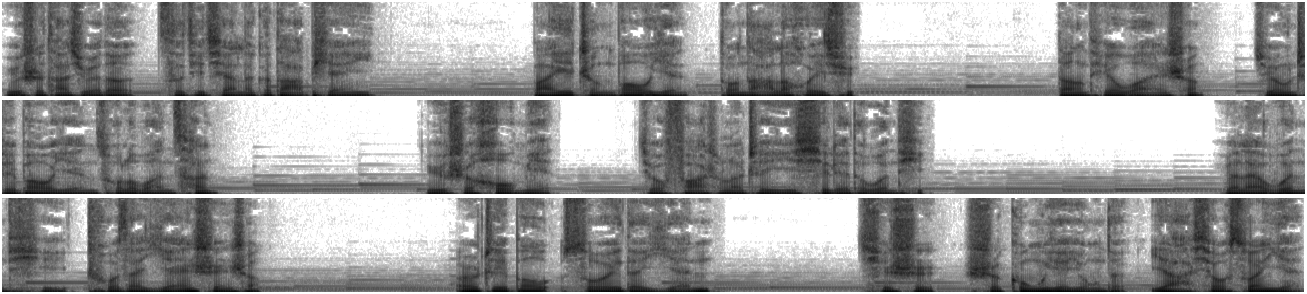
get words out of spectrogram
于是他觉得自己捡了个大便宜，把一整包盐都拿了回去。当天晚上就用这包盐做了晚餐。于是后面就发生了这一系列的问题。原来问题出在盐身上，而这包所谓的盐，其实是工业用的亚硝酸盐，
